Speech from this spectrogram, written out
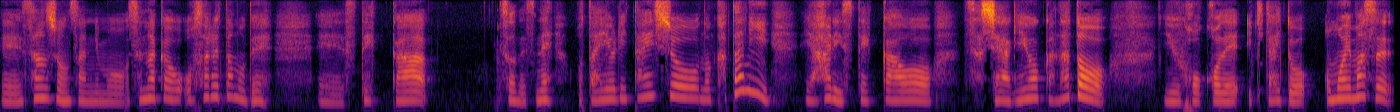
えーサンションさんにも背中を押されたので、えーステッカー、そうですね、お便り対象の方に、やはりステッカーを差し上げようかなという方向でいきたいと思います。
